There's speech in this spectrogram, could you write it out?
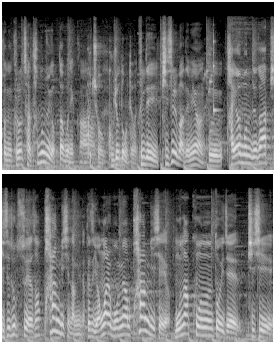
저는 그런 차를 타본 적이 없다 보니까 그렇죠. 구경도 못 해봤죠. 근데 빛을 받으면 그 다이아몬드가 빛을 흡수해서 파란 빛이 납니다. 그래서 영화를 보면 파란 빛이에요. 모나코는 또 이제 빛이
